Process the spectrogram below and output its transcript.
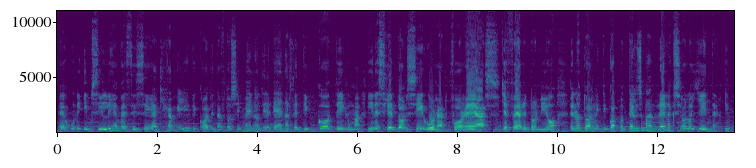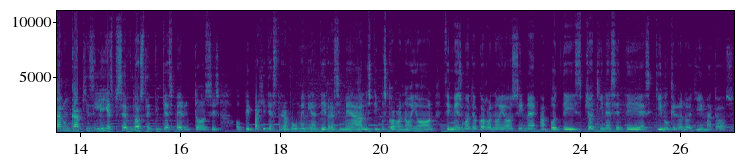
έχουν υψηλή ευαισθησία και χαμηλή ειδικότητα. Αυτό σημαίνει ότι ένα θετικό δείγμα είναι σχεδόν σίγουρα φορέας και φέρει τον ιό ενώ το αρνητικό αποτέλεσμα δεν αξιολογείται. Υπάρχουν κάποιες λίγες ψευδός θετικές περιπτώσεις όπου υπάρχει διαστραβούμενη αντίδραση με άλλους τύπους κορονοϊών. Θυμίζουμε ότι ο κορονοϊός είναι από τις πιο κοινές αιτίες κοινού κρυολογήματος.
